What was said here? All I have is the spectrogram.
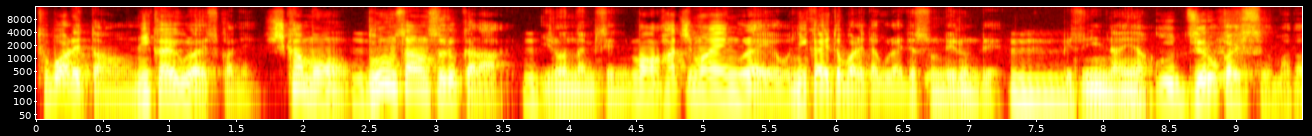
飛ばれたん2回ぐらいですかね。しかも、分散するから、うんいろんな店に。まあ8万円ぐらいを2回飛ばれたぐらいで済んでるんで、うん。別になんや。僕ゼロ回っすよ、まだ。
